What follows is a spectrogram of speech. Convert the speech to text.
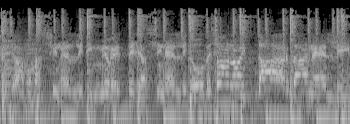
sentiamo Massinelli, dimmi re degli Assinelli, dove sono i Dardanelli.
